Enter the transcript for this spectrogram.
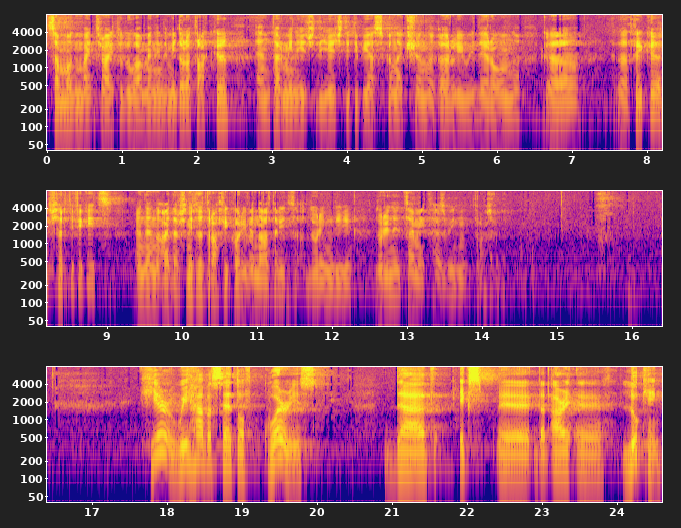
someone might try to do a man-in-the-middle attack and terminate the HTTPS connection early with their own uh, fake uh, certificates, and then either sniff the traffic or even alter it during the, during the time it has been transferred. Here we have a set of queries that, uh, that are uh, looking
